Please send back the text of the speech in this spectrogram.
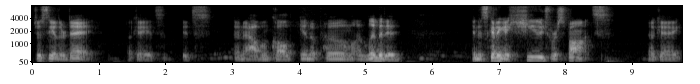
just the other day. Okay, it's it's an album called In a Poem Unlimited, and it's getting a huge response. Okay.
